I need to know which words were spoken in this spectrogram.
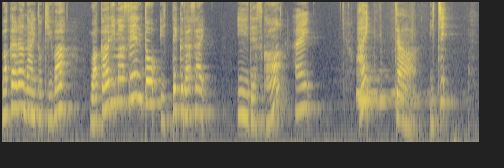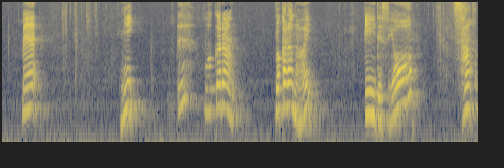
わからないときは、わかりませんと言ってください。いいですか？はい。はい。じゃあ、1、目。2、え？わからん。わからない？いいですよ。3、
